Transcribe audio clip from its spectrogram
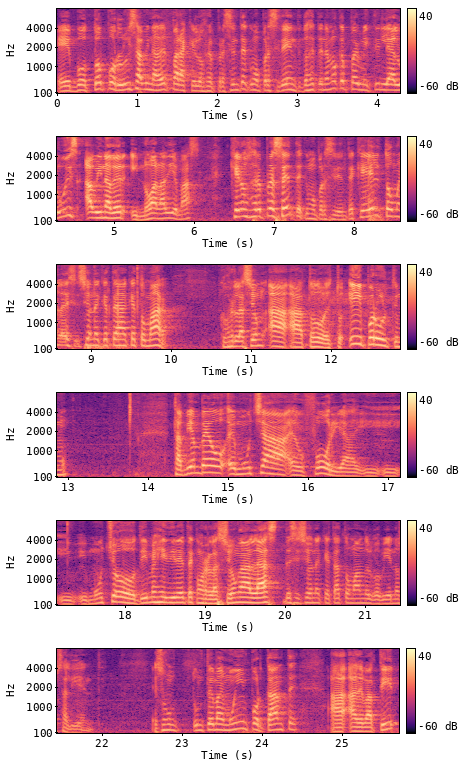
eh, votó por Luis Abinader para que lo represente como presidente. Entonces tenemos que permitirle a Luis Abinader, y no a nadie más, que nos represente como presidente, que él tome las decisiones que tenga que tomar con relación a, todo esto. Y por último, también veo eh, mucha euforia y, y, mucho dimes y diretes con relación a las decisiones que está tomando el gobierno saliente. Eso es un tema muy importante a, debatir,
